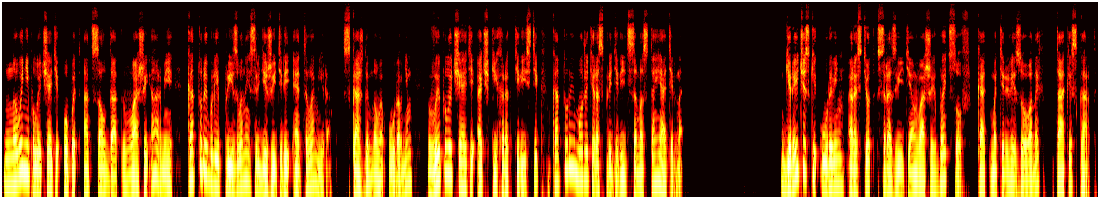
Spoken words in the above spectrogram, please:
Но вы не получаете опыт от солдат вашей армии, которые были призваны среди жителей этого мира. С каждым новым уровнем вы получаете очки характеристик, которые можете распределить самостоятельно. Героический уровень растет с развитием ваших бойцов, как материализованных, так и с карт.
